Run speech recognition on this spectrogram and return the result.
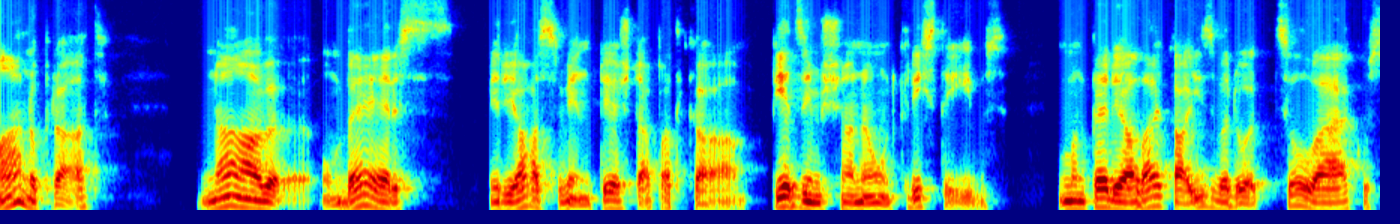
Manuprāt, nāve un bērns ir jāsvin tieši tāpat kā piedzimšana un kristības. Man pēdējā laikā izvadot cilvēkus,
